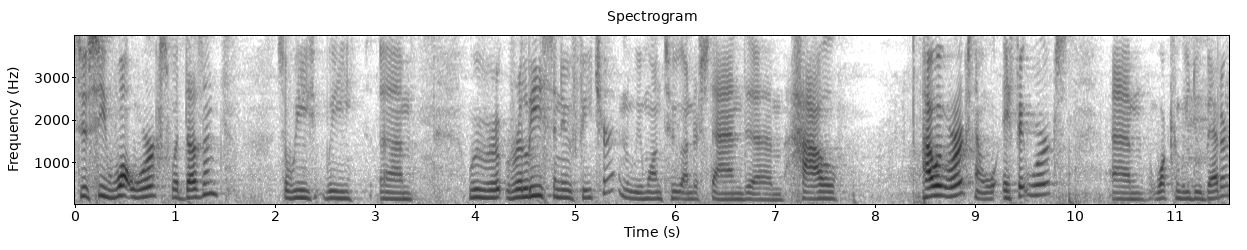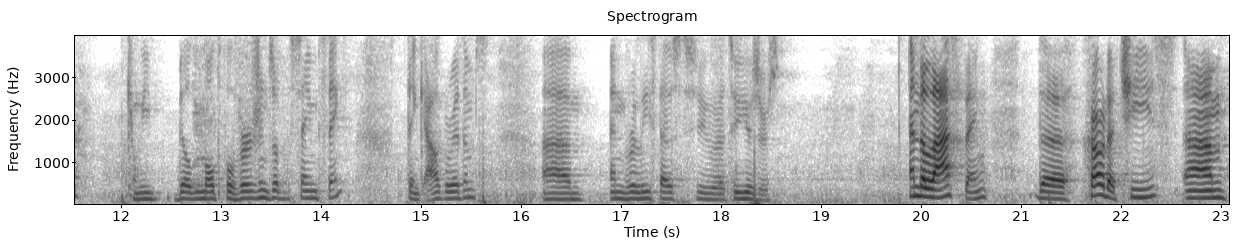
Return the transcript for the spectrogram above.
to see what works, what doesn't. So we, we, um, we re release a new feature and we want to understand um, how how it works and if it works, um, what can we do better? Can we build multiple versions of the same thing? Think algorithms, um, and release those to, uh, to users. And the last thing, the Gouda cheese, um,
